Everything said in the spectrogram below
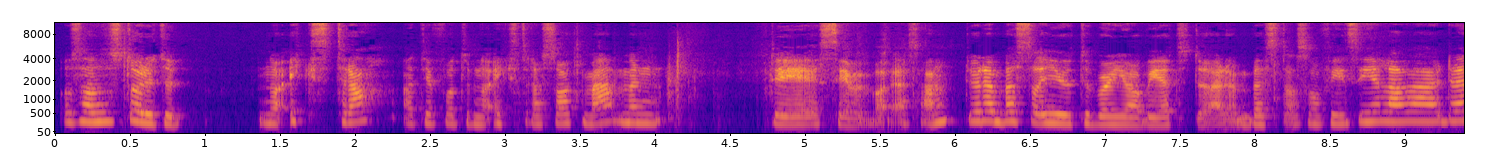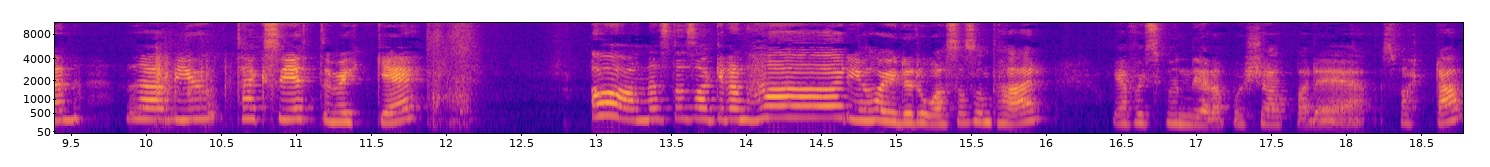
Och sen så står det typ något extra. Att jag får typ något extra sak med. Men det ser vi vad det är sen. Du är den bästa youtubern jag vet. Du är den bästa som finns i hela världen. Love you. Tack så jättemycket. Ah, nästa sak är den här. Jag har ju det rosa sånt här. Jag har faktiskt funderat på att köpa det svarta.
